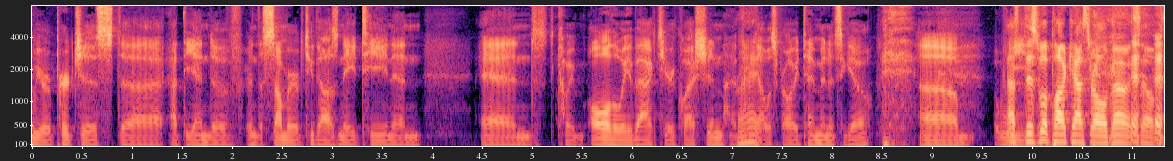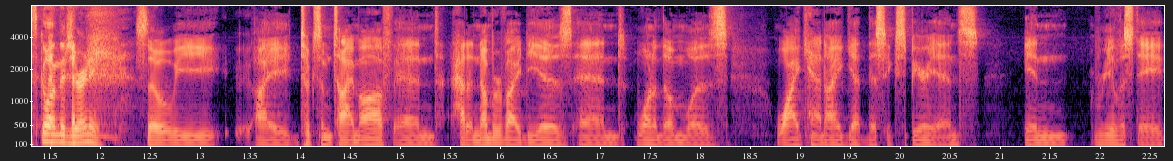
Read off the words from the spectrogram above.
we were purchased uh, at the end of in the summer of 2018, and And coming all the way back to your question, I Right. think that was probably 10 minutes ago. Um, That's we- this is what podcasts are all about. So let's go on the journey. so we i took some time off and had a number of ideas and one of them was why can't i get this experience in real estate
